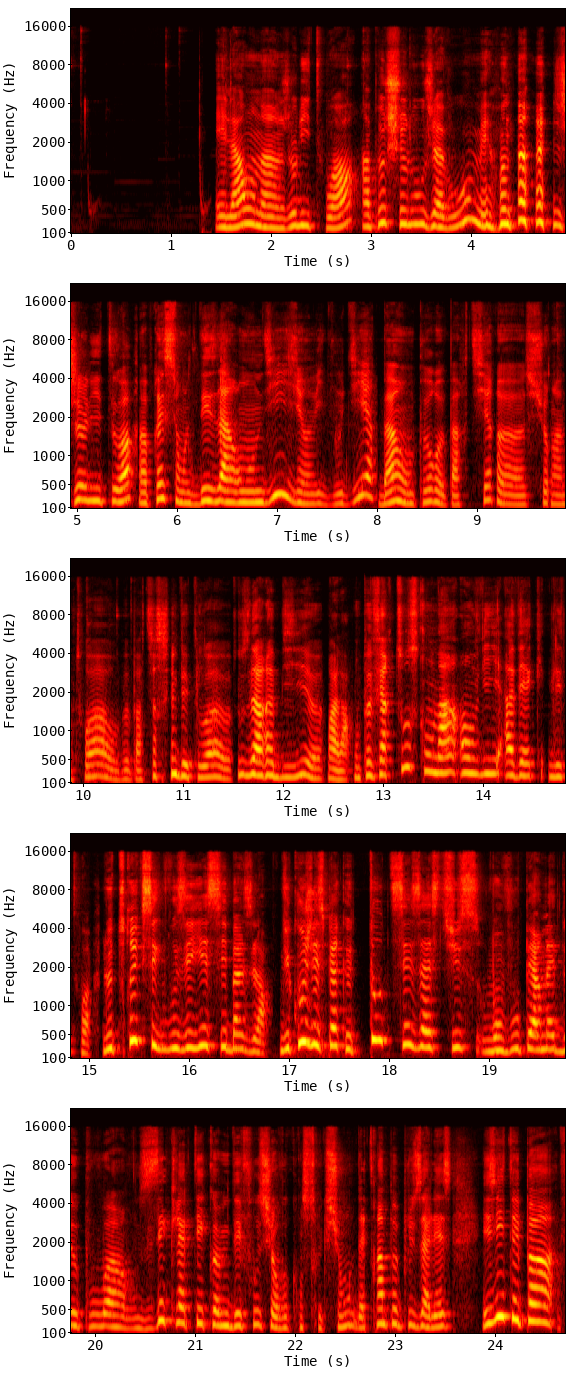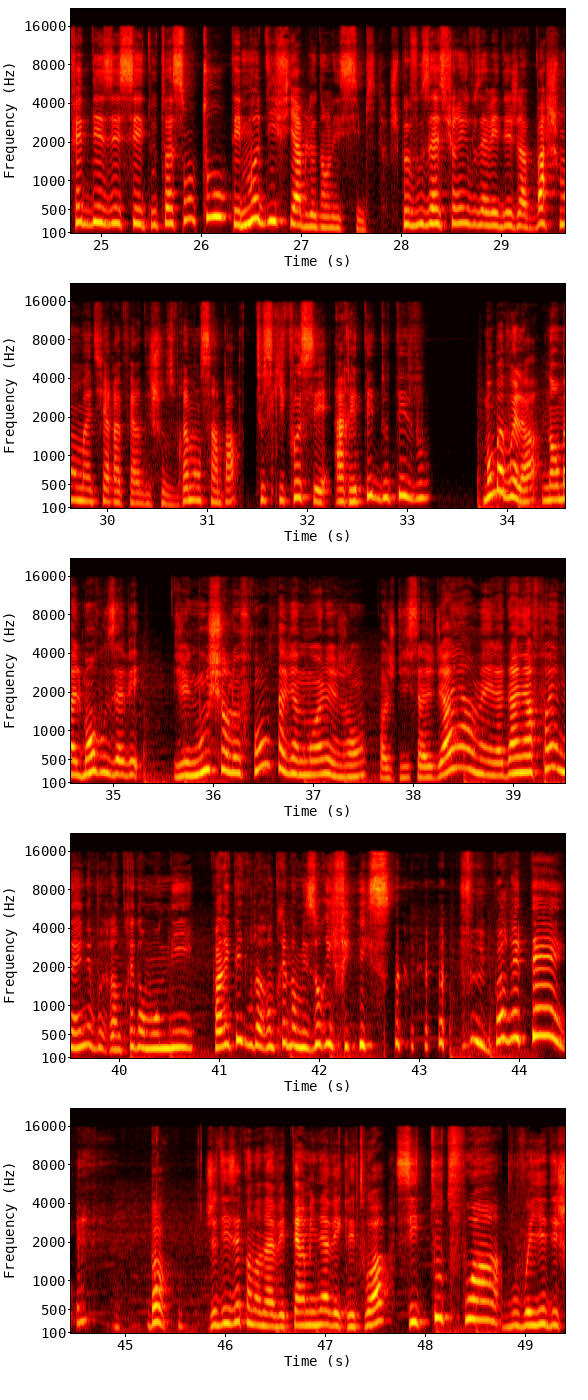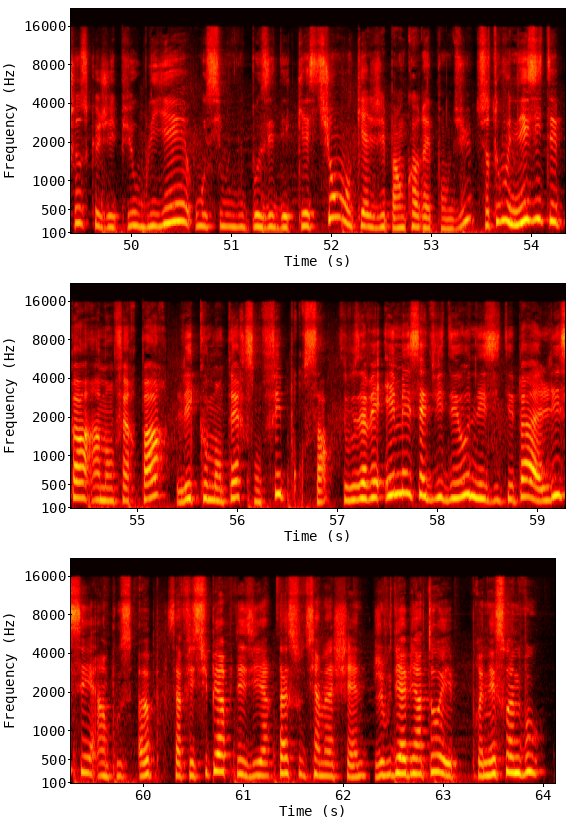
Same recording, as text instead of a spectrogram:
et là, on a un joli toit, un peu chelou, j'avoue, mais on a un joli toit. Après, si on le désarrondit, j'ai envie de vous dire, bah, on peut repartir euh, sur un toit, on peut partir sur des toits euh, tous arabis. Euh, voilà, on peut faire tout ce qu'on a envie avec les toits. Le truc, c'est que vous ayez ces bases-là. Du coup, j'espère que toutes ces astuces vont vous permettre de pouvoir vous éclater comme des fous sur vos constructions, d'être un peu plus à l'aise. N'hésitez pas, faites des essais. De toute façon, tout est modifiable dans les Sims. Je peux vous assurer que vous avez déjà vachement matière à faire des choses vraiment sympas. Tout ce qu'il faut, c'est arrêter de douter de vous. Bon bah voilà, normalement vous avez... J'ai une mouche sur le front, ça vient de moi les gens. Enfin je dis ça, je dis rien, mais la dernière fois, il y en a une, vous rentrez dans mon nez. Faut arrêter de vous la rentrer dans mes orifices. Faut arrêter Bon, je disais qu'on en avait terminé avec les toits. Si toutefois vous voyez des choses que j'ai pu oublier ou si vous vous posez des questions auxquelles j'ai pas encore répondu, surtout vous n'hésitez pas à m'en faire part. Les commentaires sont faits pour ça. Si vous avez aimé cette vidéo, n'hésitez pas à laisser un pouce up. Ça fait super plaisir, ça soutient la chaîne. Je vous dis à bientôt et prenez soin de vous.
